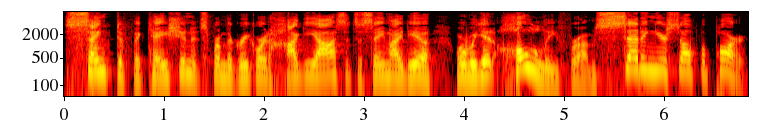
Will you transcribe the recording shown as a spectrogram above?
sanctification, it's from the Greek word hagios. It's the same idea where we get holy from, setting yourself apart.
